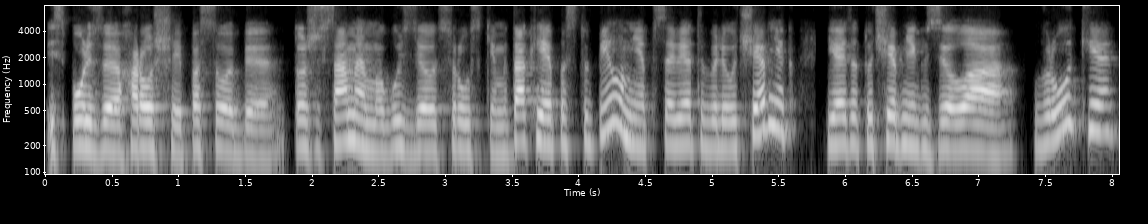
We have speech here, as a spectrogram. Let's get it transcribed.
используя хорошие пособия. То же самое могу сделать с русским. И так я и поступила, мне посоветовали учебник, я этот учебник взяла в руки,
